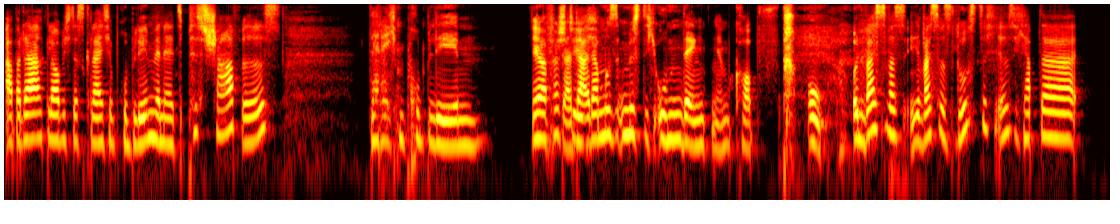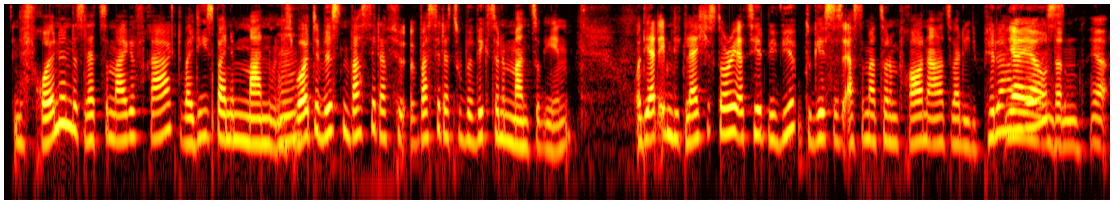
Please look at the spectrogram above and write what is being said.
aber da glaube ich das gleiche Problem, wenn er jetzt pissscharf ist, da hätte ich ein Problem. Ja, verstehe. Da, da, da muss, müsste ich umdenken im Kopf. Oh. Und weißt du, was, weißt, was lustig ist? Ich habe da eine Freundin das letzte Mal gefragt, weil die ist bei einem Mann und mhm. ich wollte wissen, was sie, dafür, was sie dazu bewegt, zu einem Mann zu gehen. Und die hat eben die gleiche Story erzählt wie wir. Du gehst das erste Mal zu einem Frauenarzt, weil die die Pille haben Ja, ja, und dann, ja.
